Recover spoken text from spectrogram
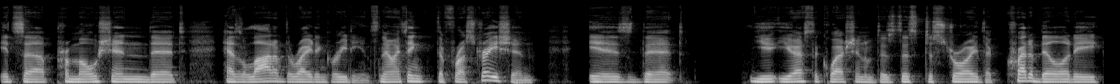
it's a promotion that has a lot of the right ingredients. Now i think the frustration is that you you ask the question of does this destroy the credibility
